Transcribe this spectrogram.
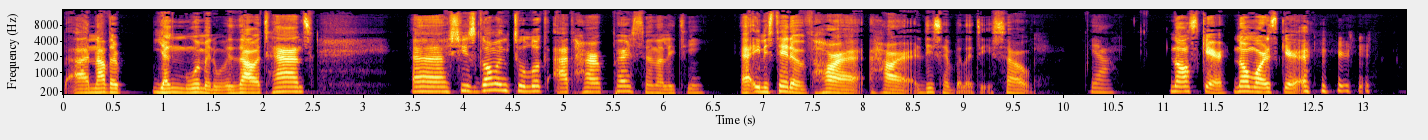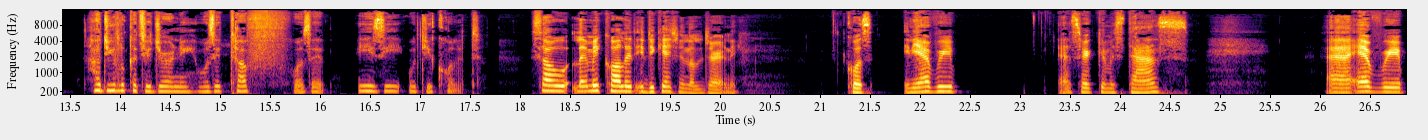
another young woman without hands, uh, she's going to look at her personality uh, instead of her her disability. So, yeah. No scare. No more scare. How do you look at your journey? Was it tough? Was it easy? What do you call it? So let me call it educational journey. Because in every uh, circumstance, uh, every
